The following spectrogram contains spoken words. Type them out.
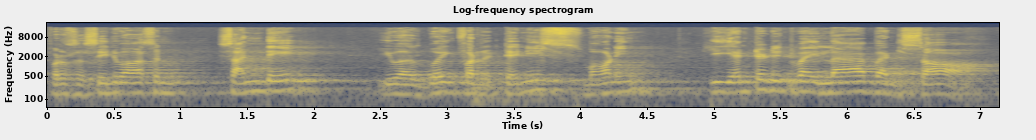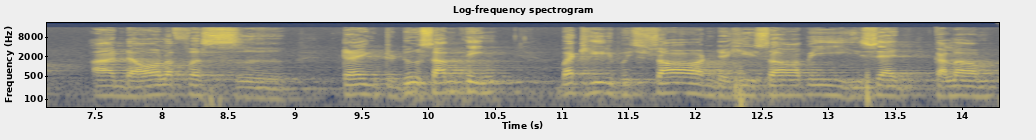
Professor Srinivasan, Sunday, he was going for a tennis morning, he entered into my lab and saw, and all of us uh, trying to do something, but he saw and he saw me, he said, Kalam,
